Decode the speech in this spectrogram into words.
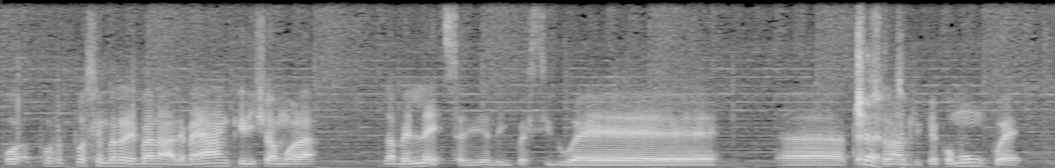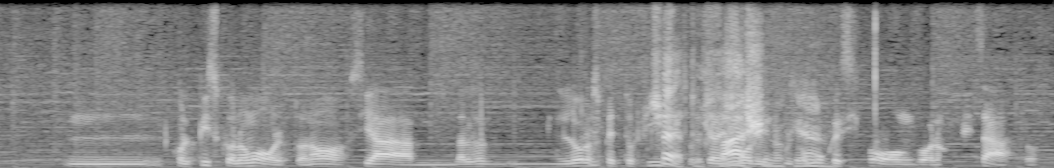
può, può, può, sembrare banale, ma è anche diciamo, la, la bellezza di, di, questi due eh, personaggi certo. che comunque mh, colpiscono molto, no? sia dal loro aspetto fisico, certo, sia nel modo in cui comunque è. si pongono. Esatto.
